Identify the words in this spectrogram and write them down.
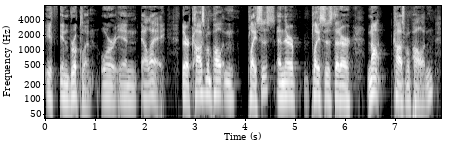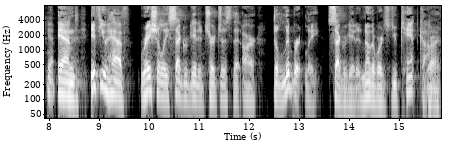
if in Brooklyn or in L.A.? There are cosmopolitan places, and there are places that are not cosmopolitan. Yeah. And if you have racially segregated churches that are deliberately segregated, in other words, you can't come. Right.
